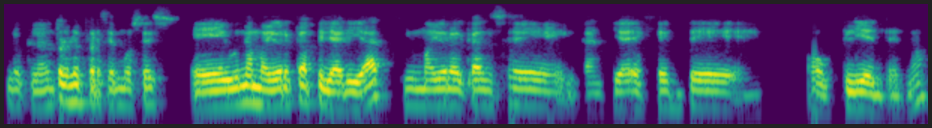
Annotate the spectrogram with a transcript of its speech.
Lo que nosotros le ofrecemos es eh, una mayor capilaridad y un mayor alcance en cantidad de gente o clientes, ¿no?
